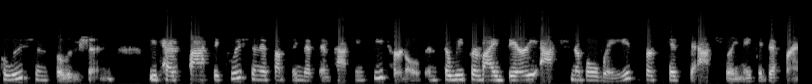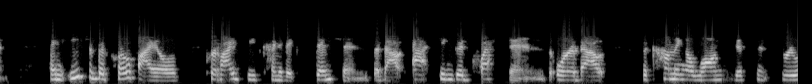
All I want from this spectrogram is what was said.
pollution solution because plastic pollution is something that's impacting sea turtles. And so we provide very actionable ways for kids to actually make a difference. And each of the profiles provides these kind of extensions about asking good questions or about becoming a long distance through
